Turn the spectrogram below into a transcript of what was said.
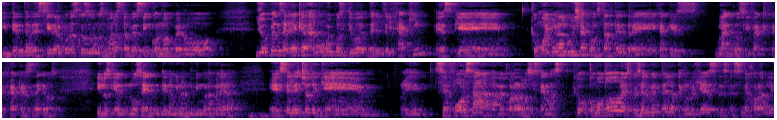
intente decir algunas cosas buenas o malas, tal vez cinco no, pero yo pensaría que algo muy positivo del, del hacking es que como hay una lucha constante entre hackers blancos y hackers negros y los que no se denominan de ninguna manera, uh -huh. es el hecho de que eh, se forza a mejorar los sistemas. Como todo, especialmente la tecnología, es, es, es, mejorable.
